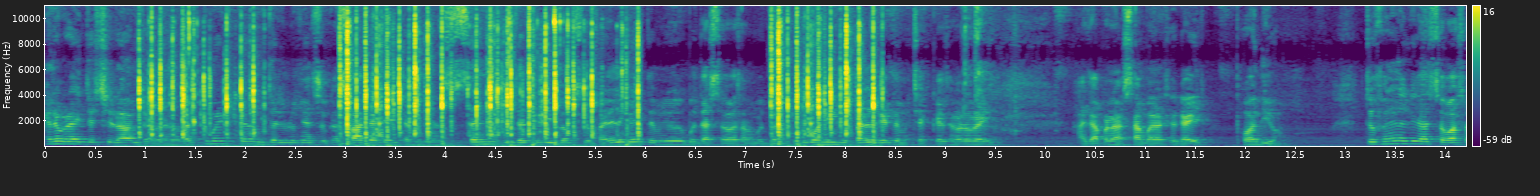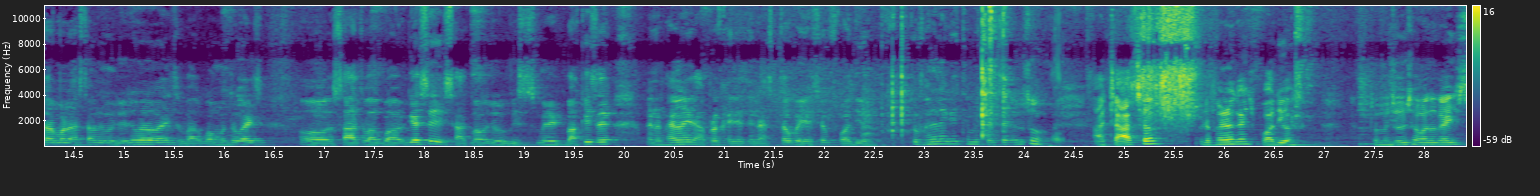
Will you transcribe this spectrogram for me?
હેલો ગાઈસ જય શ્રી રામ, જય રામ ગુજરાતી બ્લોગ સંદીપ ગુજરાતી ગઈ તમે બધા સવાર બધા ગુડ મોર્નિંગ ગઈ તમે ચેક કરી શકો આજે આપણે નાસ્તા બનાવે છે ગાઈસ ફોદિયો તો ફાઇનલી લાગે આજ સવાર સવારમાં નાસ્તામાં તમે જોઈ શકો ગાઈસ વાગવામાં તો વાઈઝ સાત વાગવા આવી ગયા છે. સાતમાં હજુ વીસ મિનિટ બાકી છે. અને ફાઇનલી આપણે ખાઈ જઈએ નાસ્તો કરીએ છીએ ફોદિયો તો ફાઇનલી ગઈ તમે ચર્ચા કરી આ ચા છે. અને ફાઇનલી ગાઈસ ફોદિયો છે તમે જોઈ શકો છો ગાઈસ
